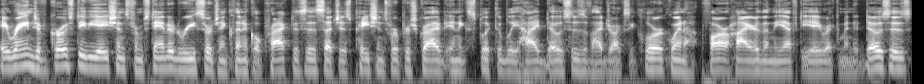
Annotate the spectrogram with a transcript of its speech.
A range of gross deviations from standard research and clinical practices, such as patients were prescribed inexplicably high doses of hydroxychloroquine, far higher than the FDA recommended doses.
